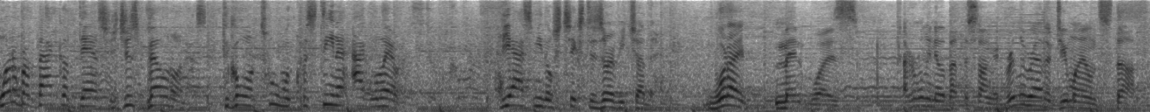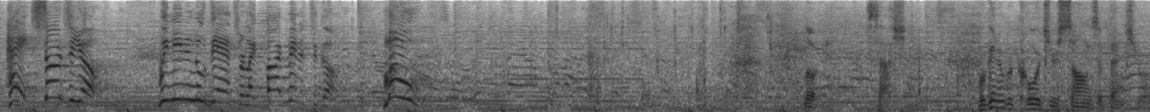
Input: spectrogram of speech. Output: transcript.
One of our backup dancers just bailed on us to go on tour with Christina Aguilera. If you ask me, those chicks deserve each other. What I meant was, I don't really know about the song. I'd really rather do my own stuff. Hey, Sergio! We need a new dancer like five minutes ago. Move! Look, Sasha, we're gonna record your songs eventually,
